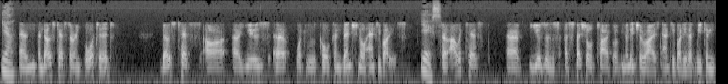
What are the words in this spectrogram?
Yeah, and and those tests are imported those tests are uh, use uh, what we would call conventional antibodies. Yes. So our test uh, uses a special type of miniaturized antibody that we can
